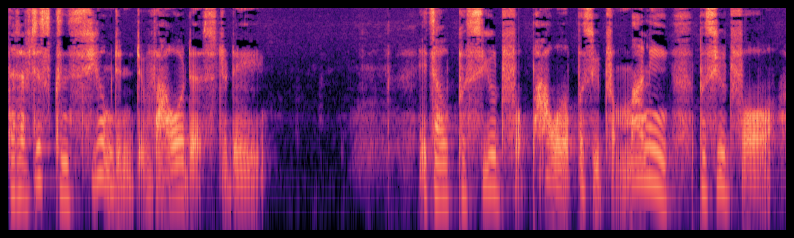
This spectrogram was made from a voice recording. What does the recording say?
that have just consumed and devoured us today. It's our pursuit for power, pursuit for money, pursuit for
